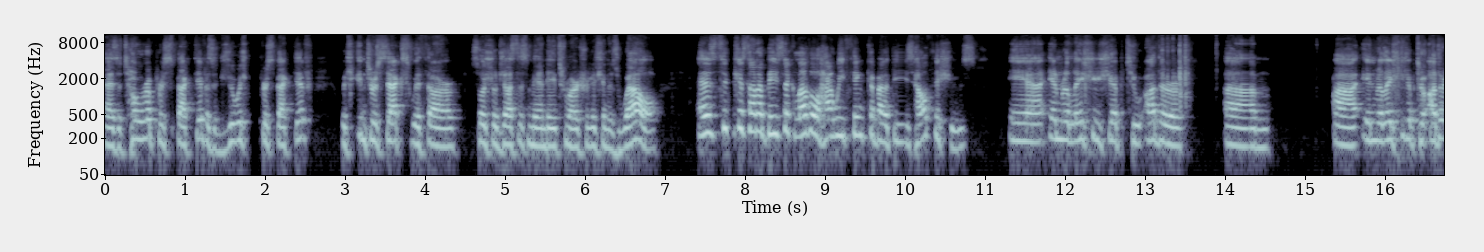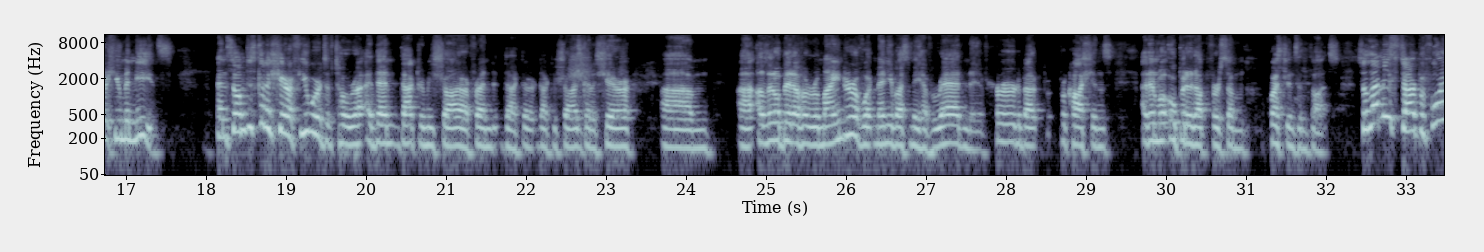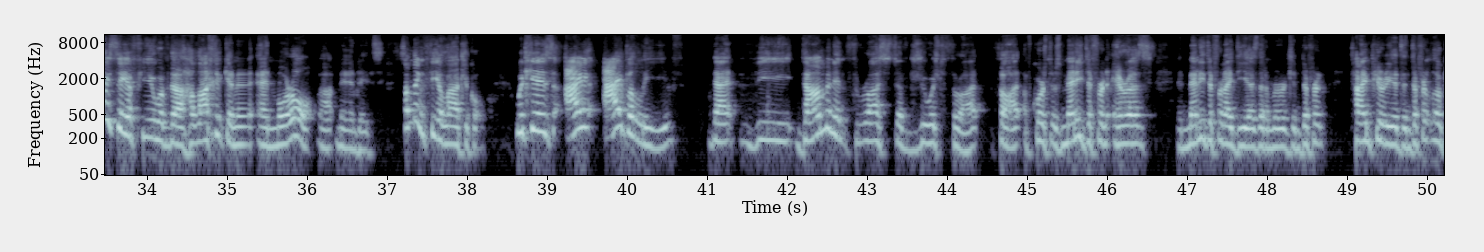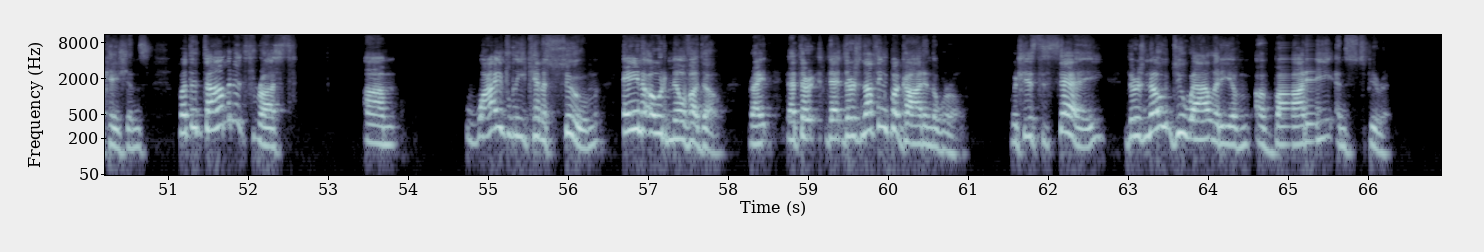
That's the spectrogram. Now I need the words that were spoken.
as a Torah perspective, as a Jewish perspective, which intersects with our social justice mandates from our tradition as well, as to just on a basic level how we think about these health issues and in relationship to other um, uh, in relationship to other human needs. And so I'm just going to share a few words of Torah, and then Dr. Mishar, our friend Dr. Dr. Shah, is going to share um, uh, a little bit of a reminder of what many of us may have read and have heard about precautions, and then we'll open it up for some questions and thoughts. So let me start, before I say a few of the halachic and, and moral uh, mandates, something theological, which is I, I believe that the dominant thrust of Jewish thought thought. Of course, there's many different eras and many different ideas that emerge in different time periods and different locations. But the dominant thrust um, widely can assume ein od milvado, right? That there that there's nothing but God in the world, which is to say, there's no duality of, of body and spirit.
